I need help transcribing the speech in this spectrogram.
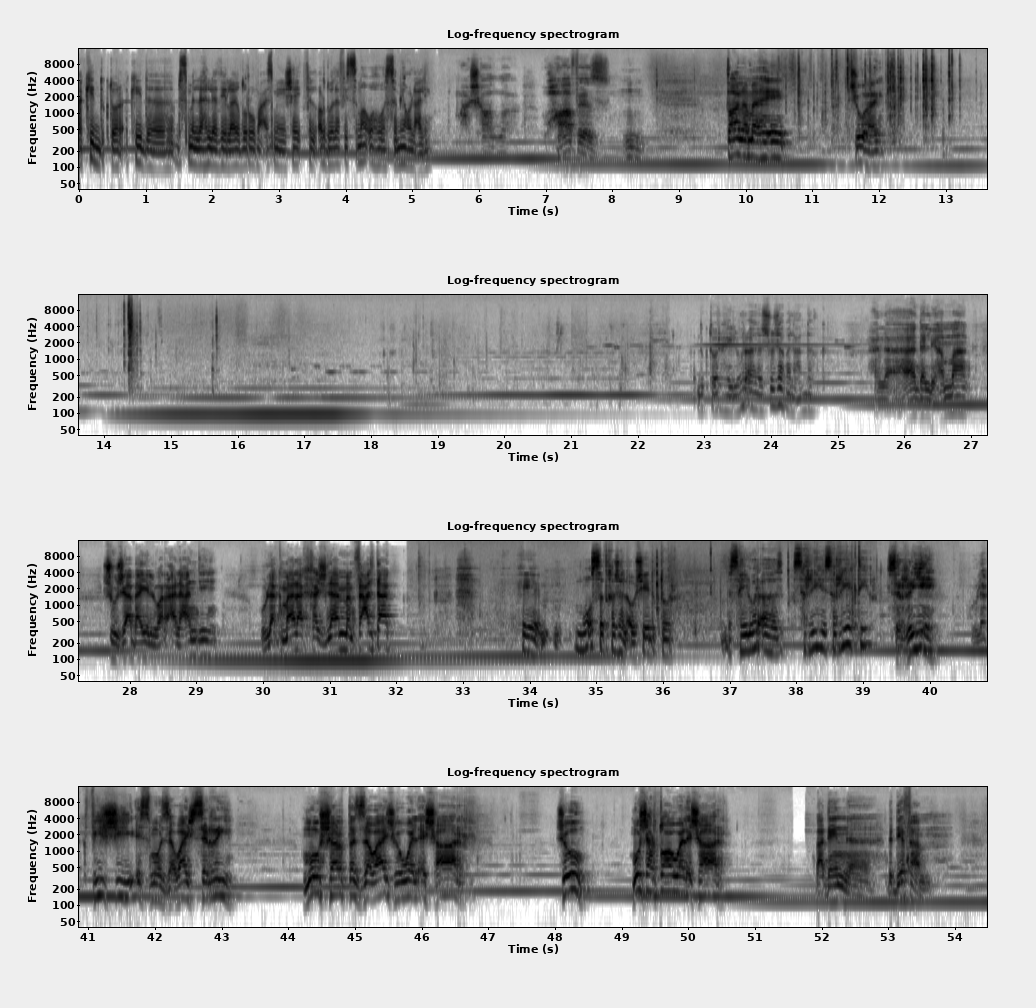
أكيد دكتور أكيد بسم الله الذي لا يضر مع اسمه شيء في الأرض ولا في السماء وهو السميع العليم. ما شاء الله. وحافظ. طالما هيك شو هاي؟ هي الورقة شو جابها لعندك؟ هلا هذا اللي همك. شو جاب هاي الورقة لعندي ولك مالك خجلان من فعلتك؟ هي مو قصة خجل أو شيء دكتور. بس هي الورقة سرية سرية كتير. سرية؟ ولك في شيء اسمه زواج سري. مو شرط الزواج هو الإشهار. شو؟ مو شرطه هو الإشهار. بعدين آه، بدي أفهم.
